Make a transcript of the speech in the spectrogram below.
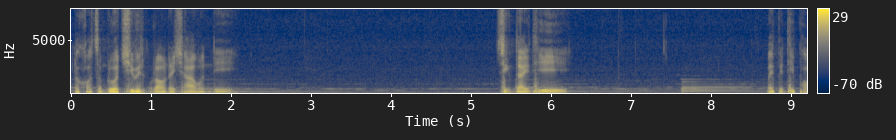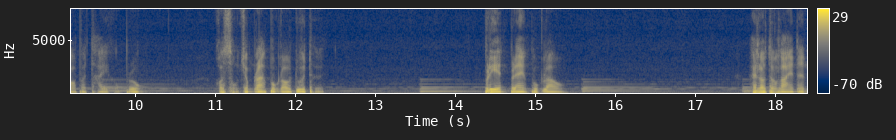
เราขอสำรวจชีวิตของเราในเช้าวันนี้ สิ่งใดที่ไม่เป็นที่พอพระทัยของพระองค์ อทรงชำระพวกเราด้วยเถิด เปลี่ยนแปลงพวกเรา ให้เราทั้งหลายนั้น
